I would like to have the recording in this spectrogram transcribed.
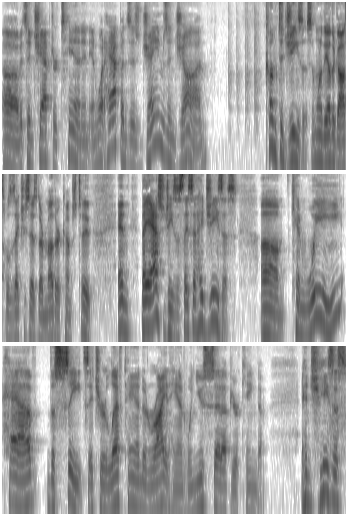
Uh, it's in chapter 10, and, and what happens is James and John come to Jesus. And one of the other gospels actually says their mother comes too. And they asked Jesus, they said, Hey, Jesus, um, can we have the seats at your left hand and right hand when you set up your kingdom? And Jesus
